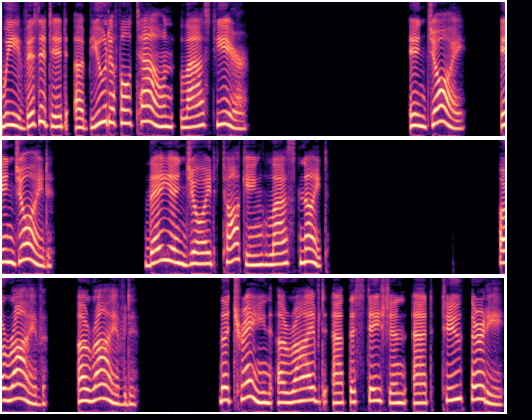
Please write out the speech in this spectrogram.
We visited a beautiful town last year. Enjoy, enjoyed. They enjoyed talking last night. Arrive, arrived. The train arrived at the station at 2:30.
